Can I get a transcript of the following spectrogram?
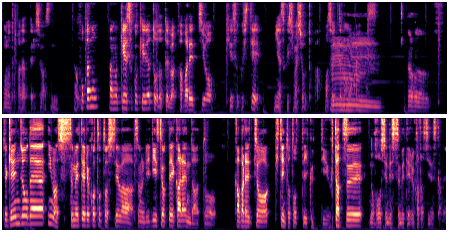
ものとかだったりしますね。他の、あの、計測系だと、例えばカバレッジを計測して見やすくしましょうとか、まあそういったのもあります。なるほど。じゃあ現状で今進めてることとしては、そのリリース予定カレンダーとカバレッジをきちんと取っていくっていう二つの方針で進めている形ですかね。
